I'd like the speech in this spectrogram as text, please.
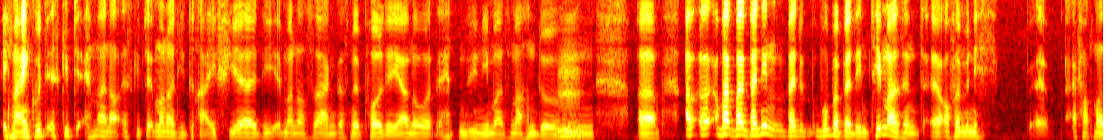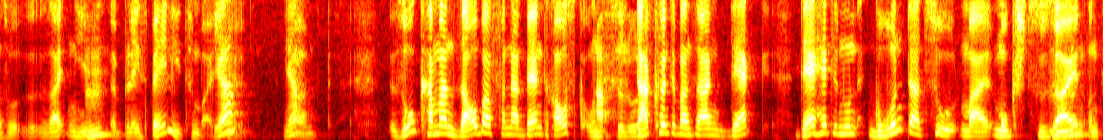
ich meine, gut, es gibt ja immer noch, es gibt ja immer noch die drei, vier, die immer noch sagen, das mit Paul Diano hätten sie niemals machen dürfen. Mhm. Ähm, aber aber bei, bei dem, bei, wo wir bei dem Thema sind, äh, auch wenn wir nicht äh, einfach mal so Seitenhieb, äh, Blaze Bailey zum Beispiel. Mhm. Ja, ja. Ähm, so kann man sauber von der Band rauskommen. Absolut. Da könnte man sagen, der, der hätte nun Grund dazu, mal mucksch zu sein Mhm. und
